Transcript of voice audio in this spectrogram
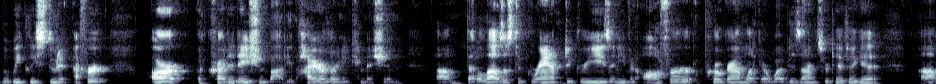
the weekly student effort. Our accreditation body, the Higher Learning Commission, um, that allows us to grant degrees and even offer a program like our web design certificate, um,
